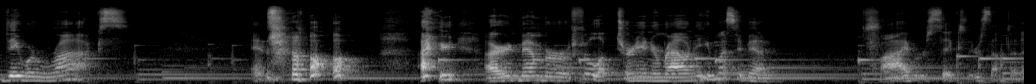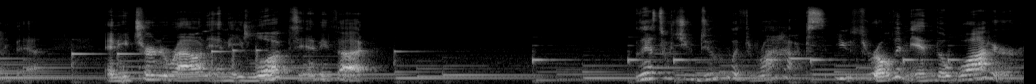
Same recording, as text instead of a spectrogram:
They were rocks. And so I, I remember Philip turning around. He must have been five or six or something like that. And he turned around and he looked and he thought, that's what you do with rocks. You throw them in the water.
